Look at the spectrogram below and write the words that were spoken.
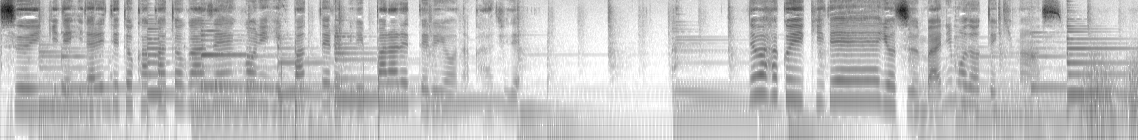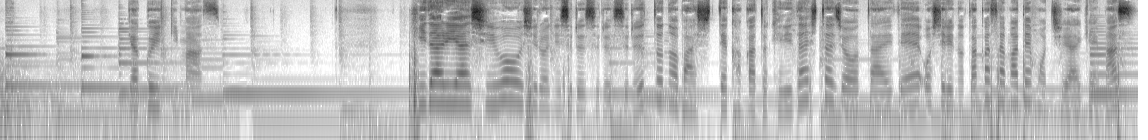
吸う息で左手とかかとが前後に引っ張ってる引っ張られてるような感じで。では吐く息で四つん這いに戻ってきます。逆いきます。左足を後ろにスルスルスルっと伸ばしてかかと蹴り出した状態でお尻の高さまで持ち上げます。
